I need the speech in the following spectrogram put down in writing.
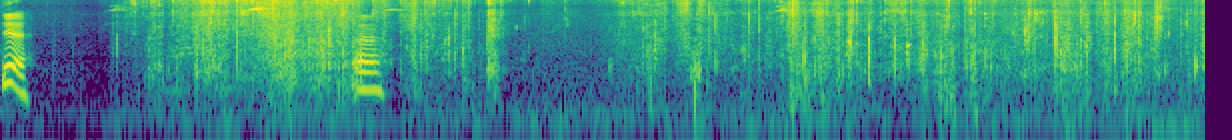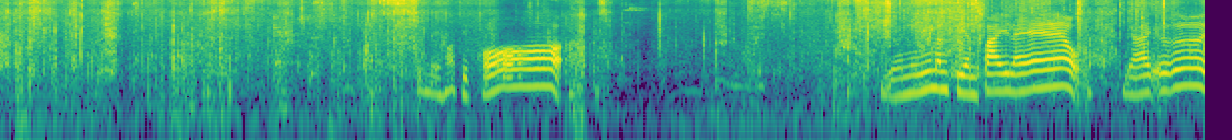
เจ้เออเป็นในห้องสิพ่อเดี๋ยวนี้มันเปลี่ยนไปแล้ว ยายเอ้ย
